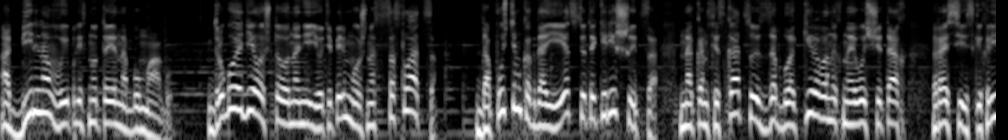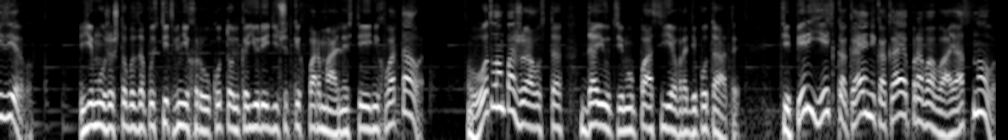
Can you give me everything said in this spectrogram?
обильно выплеснутые на бумагу. Другое дело, что на нее теперь можно сослаться. Допустим, когда ЕС все-таки решится на конфискацию заблокированных на его счетах российских резервов. Ему же, чтобы запустить в них руку, только юридических формальностей и не хватало. Вот вам, пожалуйста, дают ему пас евродепутаты. Теперь есть какая-никакая правовая основа.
